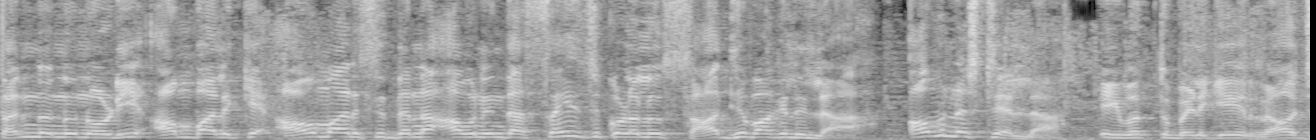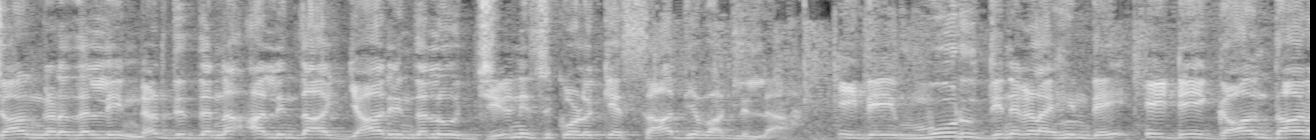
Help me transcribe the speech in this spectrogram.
ತನ್ನನ್ನು ನೋಡಿ ಅಂಬಾಲಿಕೆ ಅವಮಾನಿಸಿದ್ದನ್ನ ಅವನಿಂದ ಸಹಿಸಿಕೊಳ್ಳಲು ಸಾಧ್ಯವಾಗಲಿಲ್ಲ. ಅವನಷ್ಟೇ ಅಲ್ಲ, ಇವತ್ತು ಬೆಳಿಗ್ಗೆ ರಾಜಾಂಗಣದಲ್ಲಿ ನಡೆದಿದ್ದನ್ನ ಅಲ್ಲಿಂದ ಯಾರಿಂದಲೂ ಜೀರ್ಣಿಸಿಕೊಳ್ಳಕ್ಕೆ ಸಾಧ್ಯವಾಗಲಿಲ್ಲ. ಇದೇ ಮೂರು ದಿನಗಳ ಹಿಂದೆ ಇಡೀ ಗಾಂಧಾರ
